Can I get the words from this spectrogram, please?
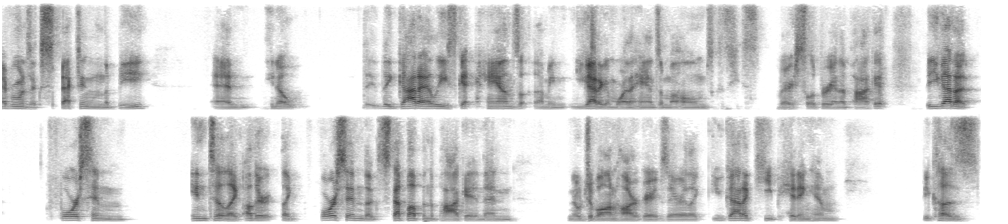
everyone's expecting them to be. And you know, they, they gotta at least get hands. I mean, you gotta get more than hands on Mahomes because he's very slippery in the pocket. But you gotta force him into like other like force him to step up in the pocket and then you know Javon Hargraves there. Like you gotta keep hitting him because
